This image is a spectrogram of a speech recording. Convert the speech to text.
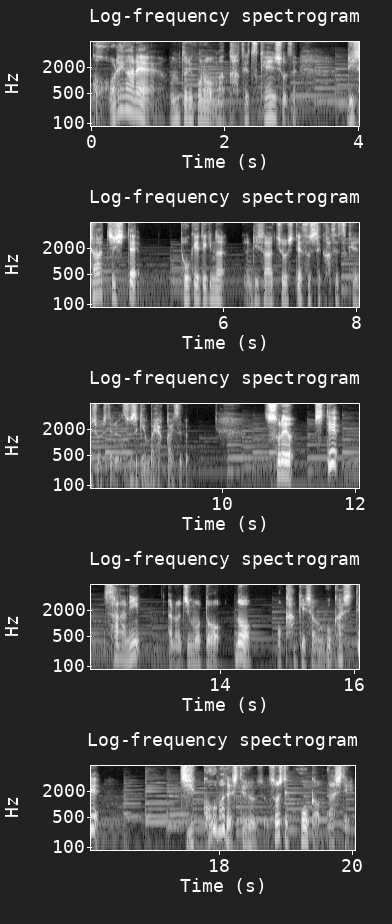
これがね、本当にこの、まあ、仮説検証ですね。リサーチして、統計的なリサーチをして、そして仮説検証してる。そして現場100回する。それをして、さらにあの地元の関係者を動かして、実行までしてるんですよ。そして効果を出している。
